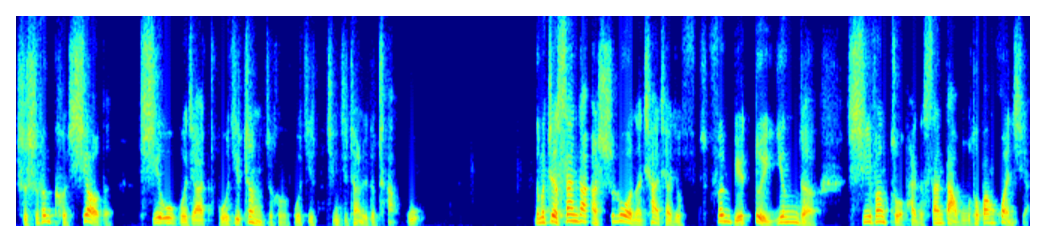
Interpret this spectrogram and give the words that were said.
是十分可笑的西欧国家国际政治和国际经济战略的产物。那么这三大失落呢，恰恰就分别对应着西方左派的三大乌托邦幻想。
